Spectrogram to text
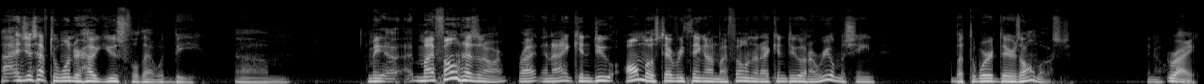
I just have to wonder how useful that would be. Um, I mean, uh, my phone has an arm, right? And I can do almost everything on my phone that I can do on a real machine. But the word there is almost. You know, right?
